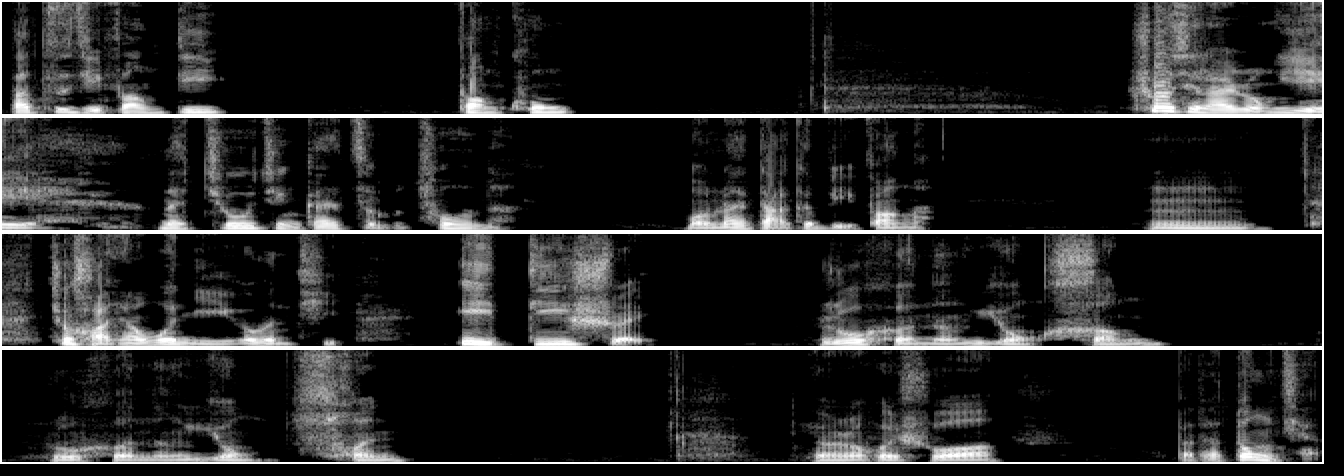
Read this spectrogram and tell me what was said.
把自己放低，放空。说起来容易，那究竟该怎么做呢？我们来打个比方啊，嗯，就好像问你一个问题：一滴水如何能永恒？如何能永存？有人会说把它冻起来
